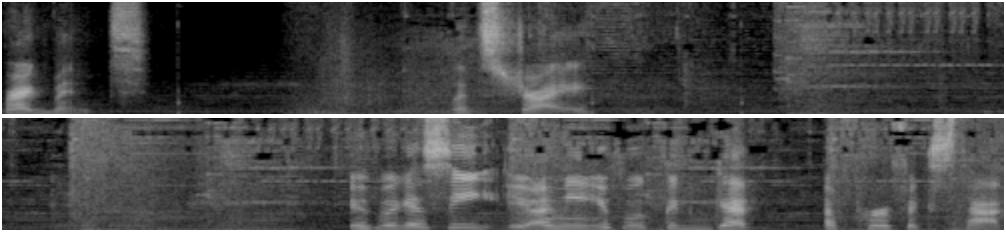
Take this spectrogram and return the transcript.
fragments. Let's try. If we can see, I mean, if we could get a perfect stat.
